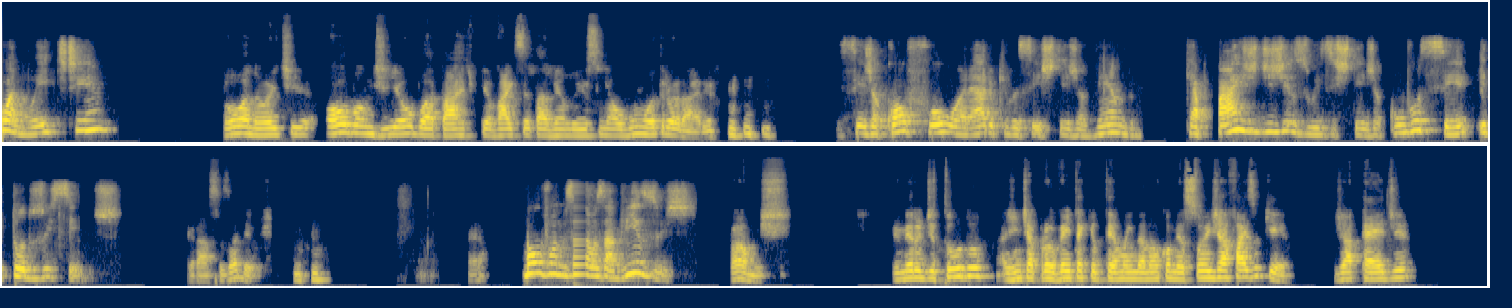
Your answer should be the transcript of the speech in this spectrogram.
Boa noite. Boa noite, ou bom dia, ou boa tarde, porque vai que você está vendo isso em algum outro horário. Seja qual for o horário que você esteja vendo, que a paz de Jesus esteja com você e todos os seus. Graças a Deus. É. Bom, vamos aos avisos? Vamos. Primeiro de tudo, a gente aproveita que o tema ainda não começou e já faz o quê? Já pede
